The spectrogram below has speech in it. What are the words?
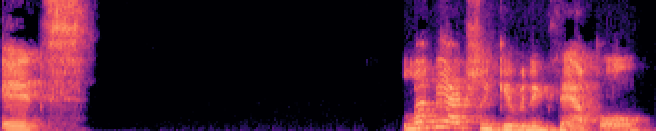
it's, let me actually give an example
